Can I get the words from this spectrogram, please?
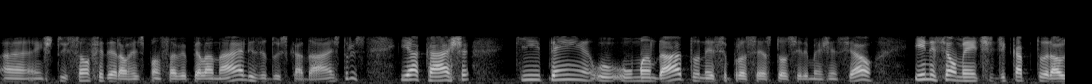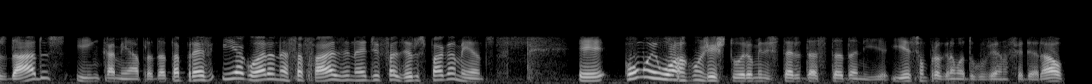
a instituição federal responsável pela análise dos cadastros, e a Caixa, que tem o, o mandato nesse processo do auxílio emergencial, inicialmente de capturar os dados e encaminhar para a DataPrev, e agora nessa fase né, de fazer os pagamentos. É, como é o órgão gestor é o Ministério da Cidadania, e esse é um programa do governo federal,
